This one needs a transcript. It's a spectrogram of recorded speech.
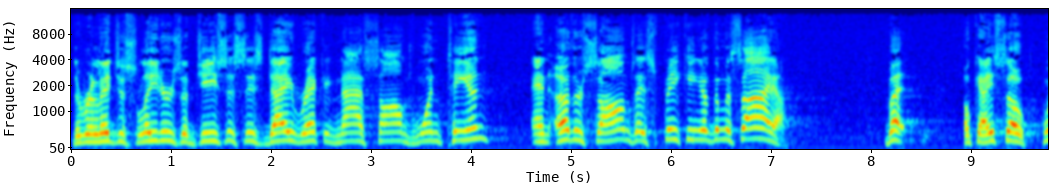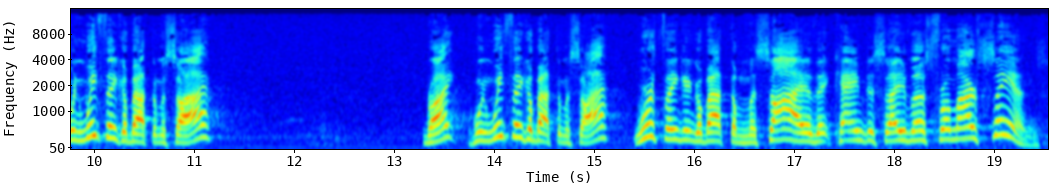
The religious leaders of Jesus' day recognized Psalms 110 and other Psalms as speaking of the Messiah. But, okay, so when we think about the Messiah, right? When we think about the Messiah, we're thinking about the Messiah that came to save us from our sins.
